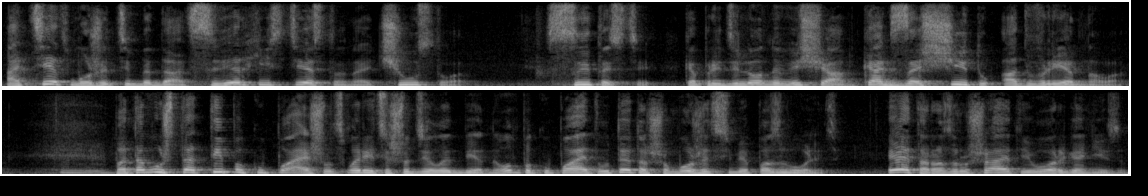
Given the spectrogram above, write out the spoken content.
Отец может тебе дать сверхъестественное чувство – сытости к определенным вещам, как защиту от вредного. Потому что ты покупаешь, вот смотрите, что делает бедный. Он покупает вот это, что может себе позволить. Это разрушает его организм.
